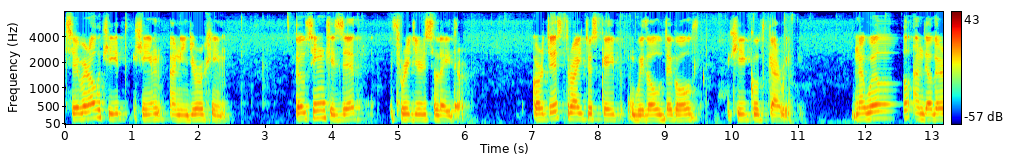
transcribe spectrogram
Several hit him and injured him, causing his death three years later. Cortes tried to escape with all the gold he could carry. Nahuel and the other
